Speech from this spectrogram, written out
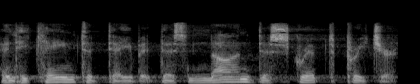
And he came to David, this nondescript preacher,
